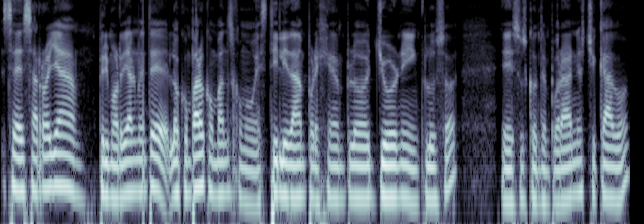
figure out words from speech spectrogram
se desarrolla primordialmente, lo comparo con bandas como Steely Dan, por ejemplo, Journey incluso, eh, sus contemporáneos, Chicago,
